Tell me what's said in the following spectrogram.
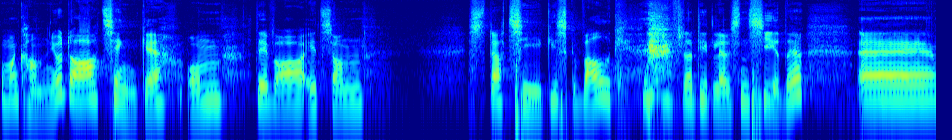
Og man kan jo da tenke om det var et sånn strategisk valg fra Ditlevsens side Eh,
